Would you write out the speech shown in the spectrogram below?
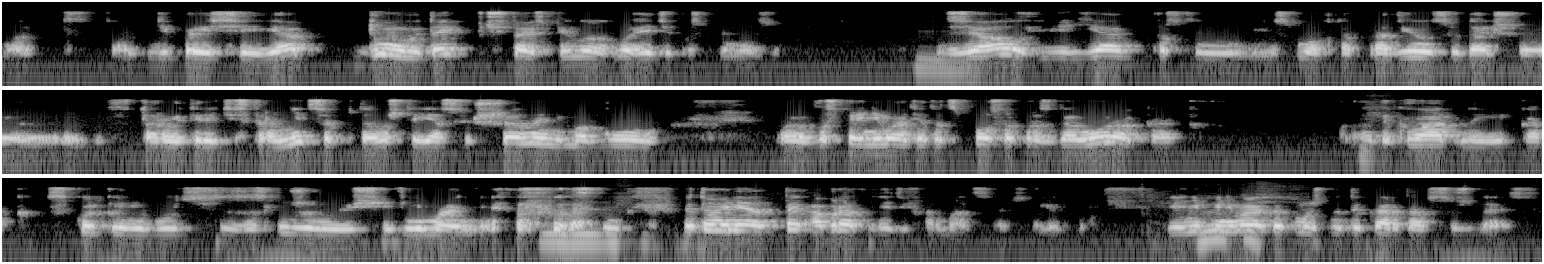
от, от депрессии, я думаю, дай почитаю спину, ну, этику Спинозу. Взял, и я просто не смог так продвинуться дальше второй, третьей страницы, потому что я совершенно не могу э, воспринимать этот способ разговора как адекватный, как сколько-нибудь заслуживающий внимания. Mm-hmm. Это у меня обратная деформация абсолютно. Я не ну, понимаю, как можно Декарта обсуждать.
